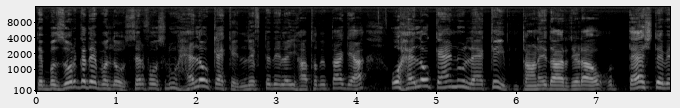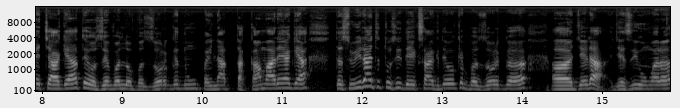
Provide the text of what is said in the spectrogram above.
ਤੇ ਬਜ਼ੁਰਗ ਦੇ ਵੱਲੋਂ ਸਿਰਫ ਉਸ ਨੂੰ ਹੈਲੋ ਕਹਿ ਕੇ ਲਿਫਟ ਦੇ ਲਈ ਹੱਥ ਦਿੱਤਾ ਗਿਆ। ਉਹ ਹੈਲੋ ਕਹਿਣ ਨੂੰ ਲੈ ਕੇ ਹੀ ਥਾਣੇਦਾਰ ਜਿਹੜਾ ਉਹ ਉਹ ਤੈਸ਼ ਦੇ ਵਿੱਚ ਆ ਗਿਆ ਤੇ ਉਸ ਦੇ ਵੱਲੋਂ ਬਜ਼ੁਰਗ ਨੂੰ ਪਹਿਲਾਂ ਧੱਕਾ ਮਾਰਿਆ ਗਿਆ। ਤਸਵੀਰਾਂ 'ਚ ਤੁਸੀਂ ਦੇਖ ਸਕਦੇ ਹੋ ਕਿ ਬਜ਼ੁਰਗ ਜਿਹੜਾ ਜਿਸ ਦੀ ਉਮਰ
